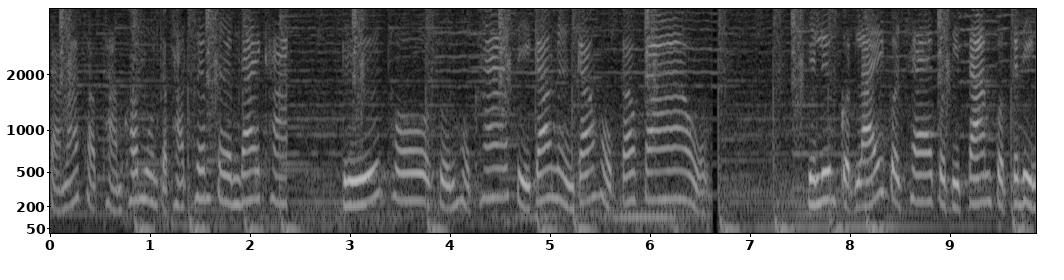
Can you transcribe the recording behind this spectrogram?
สามารถสอบถามข้อมูลกับพัดเพิ่มเติมได้ค่ะ หรือโทร 0654919699 อย่าลืมกดไลค์ กดแชร์ กดติดตาม กดกระดิ่ง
